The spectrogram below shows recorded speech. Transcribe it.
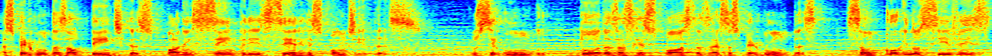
as perguntas autênticas podem sempre ser respondidas. O segundo, todas as respostas a essas perguntas são cognoscíveis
